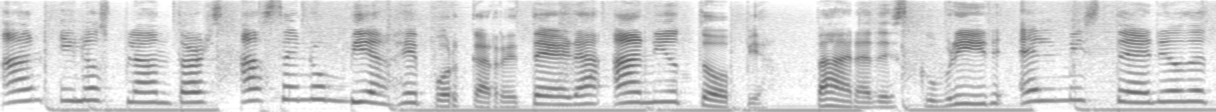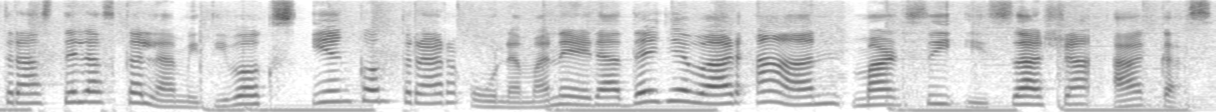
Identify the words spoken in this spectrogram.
Anne y los Plantars hacen un viaje por carretera a Newtopia para descubrir el misterio detrás de las Calamity Box y encontrar una manera de llevar a Anne, Marcy y Sasha a casa.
